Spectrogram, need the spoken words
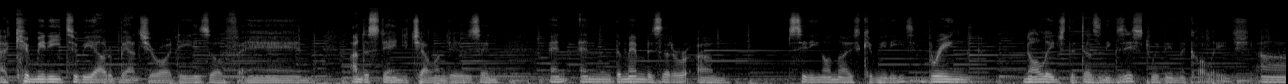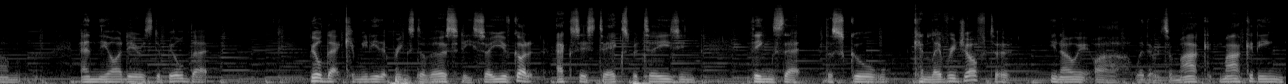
a committee to be able to bounce your ideas off and understand your challenges and and and the members that are um, sitting on those committees bring knowledge that doesn't exist within the college um, and the idea is to build that build that committee that brings diversity. So you've got access to expertise in things that the school can leverage off to you know uh, whether it's a market marketing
